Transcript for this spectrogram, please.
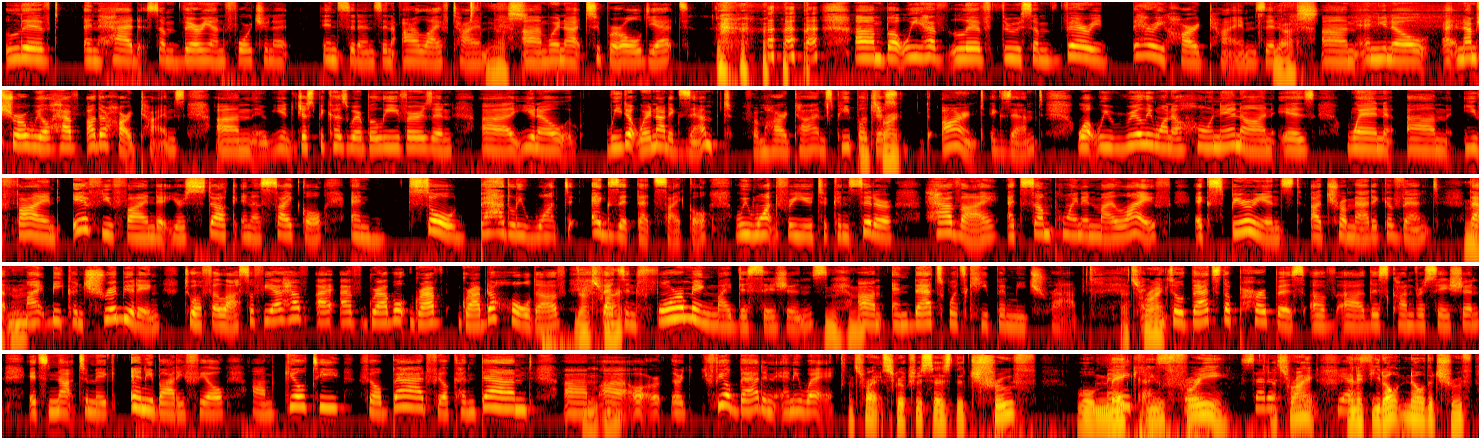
lived and had some very unfortunate incidents in our lifetime. yes Um, we're not super old yet, um, but we have lived through some very, very hard times. And yes um, and you know, and I'm sure we'll have other hard times. Um, you know, just because we're believers, and uh, you know, we don't, we're not exempt from hard times. People That's just right. aren't exempt. What we really want to hone in on is when um, you find, if you find that you're stuck in a cycle and so badly want to exit that cycle, we want for you to consider have I, at some point in my life, experienced a traumatic event that Mm-hmm. might be contributing to a philosophy I have I, I've grabbed, grabbed, grabbed a hold of That's that's right. Mm-hmm. informing my decisions, um, and that's what's keeping me trapped. That's right. And so that's the purpose of uh, this conversation. It's not to make anybody feel um, guilty, feel bad, feel condemned, um, Mm-hmm. uh, or, or feel bad in any way. That's right. Scripture says the truth will Make make, you free. free. That's right. free. And if you don't know the truth,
